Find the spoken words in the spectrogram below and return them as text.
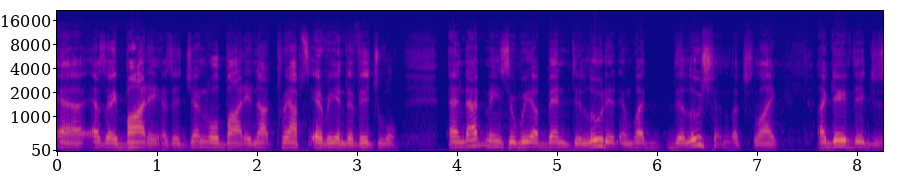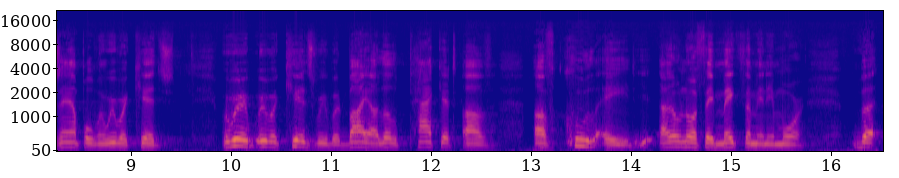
uh, as a body, as a general body, not perhaps every individual. And that means that we have been diluted. And what dilution looks like, I gave the example when we were kids. When we were, we were kids, we would buy a little packet of, of Kool Aid. I don't know if they make them anymore, but,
